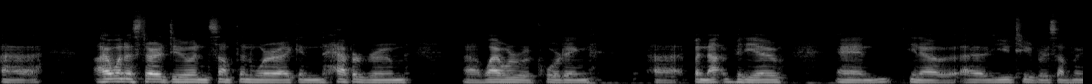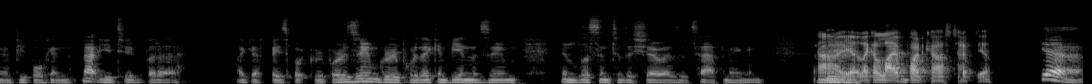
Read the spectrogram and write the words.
Uh, I want to start doing something where I can have a room uh, while we're recording, uh, but not video, and you know, a YouTube or something, and people can not YouTube, but a like a Facebook group or a Zoom group where they can be in the Zoom and listen to the show as it's happening. And uh, yeah, like a live podcast type deal. Yeah,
